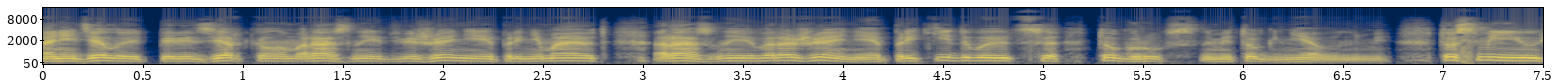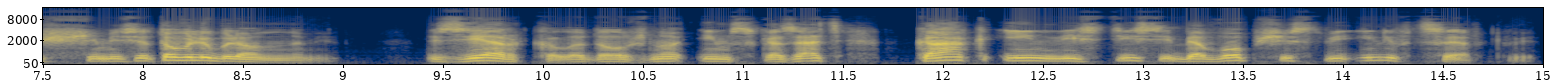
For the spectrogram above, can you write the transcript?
Они делают перед зеркалом разные движения принимают разные выражения, прикидываются то грустными, то гневными, то смеющимися, то влюбленными. Зеркало должно им сказать, как им вести себя в обществе или в церкви.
